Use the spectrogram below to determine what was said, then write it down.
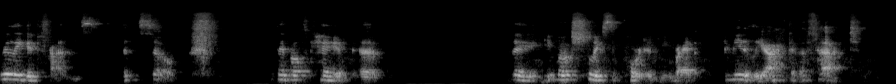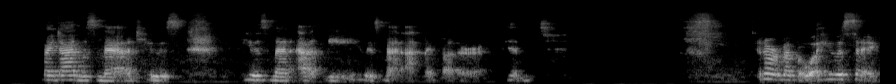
really good friends. And so they both came and they emotionally supported me right immediately after the fact. My dad was mad. He was he was mad at me. He was mad at my brother. And I don't remember what he was saying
